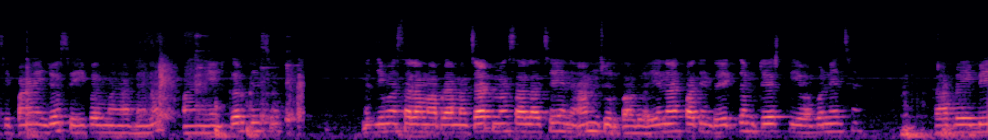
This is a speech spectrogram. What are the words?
પછી પાણી જોશે એ પ્રમાણે આપણે એમાં પાણી એડ કરી દઈશું. જે મસાલામાં આપણે આમાં ચાટ મસાલા છે અને આમચૂર પાવડર. એ નાખવાથી તો એકદમ ટેસ્ટી એવા બને છે. તો આપણે એ બે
